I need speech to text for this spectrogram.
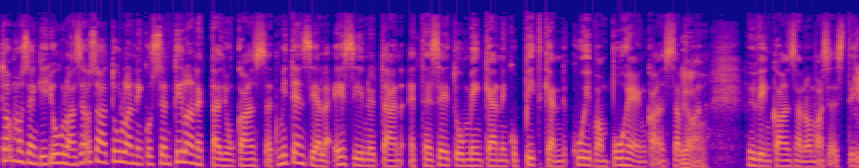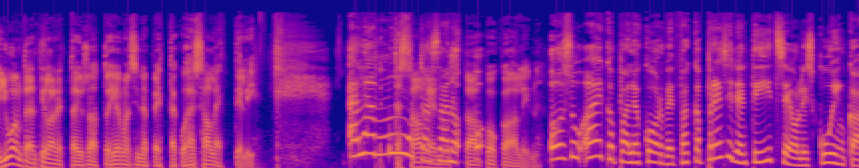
tuommoisenkin juhlaan se osaa tulla niinku sen tilannetajun kanssa, että miten siellä esiinnytään, että se ei tule minkään niinku pitkän kuivan puheen kanssa, Joo. vaan hyvin kansanomaisesti. Juontajan tilannetta jo saattoi hieman siinä pettää, kun hän saletteli, Älä muuta sano. O- pokaalin. osu aika paljon korviin, että vaikka presidentti itse olisi kuinka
